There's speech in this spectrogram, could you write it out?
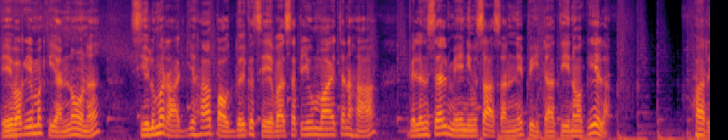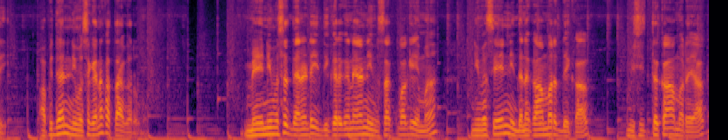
ඒ වගේම කියන්න ඕන සියලුම රාජ්‍ය හා පෞද්ගලික සේවා සැපියුම් ආයතන හා වෙළන්සැල් මේ නිවස අසන්නේ පිහිටා තියෙනවා කියලා. හරි අපි දැන් නිවස ගැන කතා කරමු. මේ නිවස දැනට ඉදිකරගෙන යන නිවසක් වගේම නිවසයෙන් නිදනකාමර දෙකක් විසිත්ත කාමරයක්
